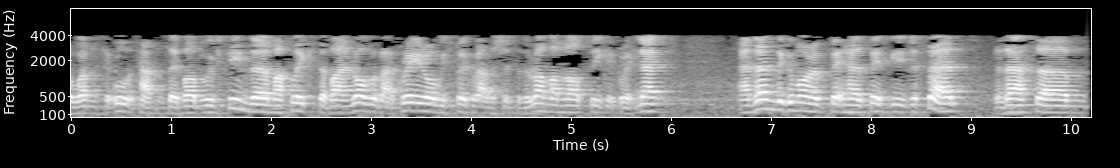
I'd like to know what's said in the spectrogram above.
or well, I say all that's happened so far, but we've seen the Machlek, the Bayan Rov about Greiro, we spoke about the Shit of the Rambam last week at great length, and then the Gemara has basically just said that um,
